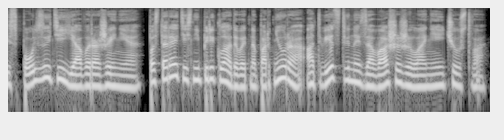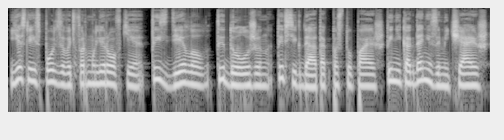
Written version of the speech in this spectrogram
Используйте «я-выражение». Постарайтесь не перекладывать на партнера ответственность за ваши желания и чувства. Если использовать формулировки «ты сделал», «ты должен», «ты всегда так поступаешь», «ты никогда не замечаешь»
